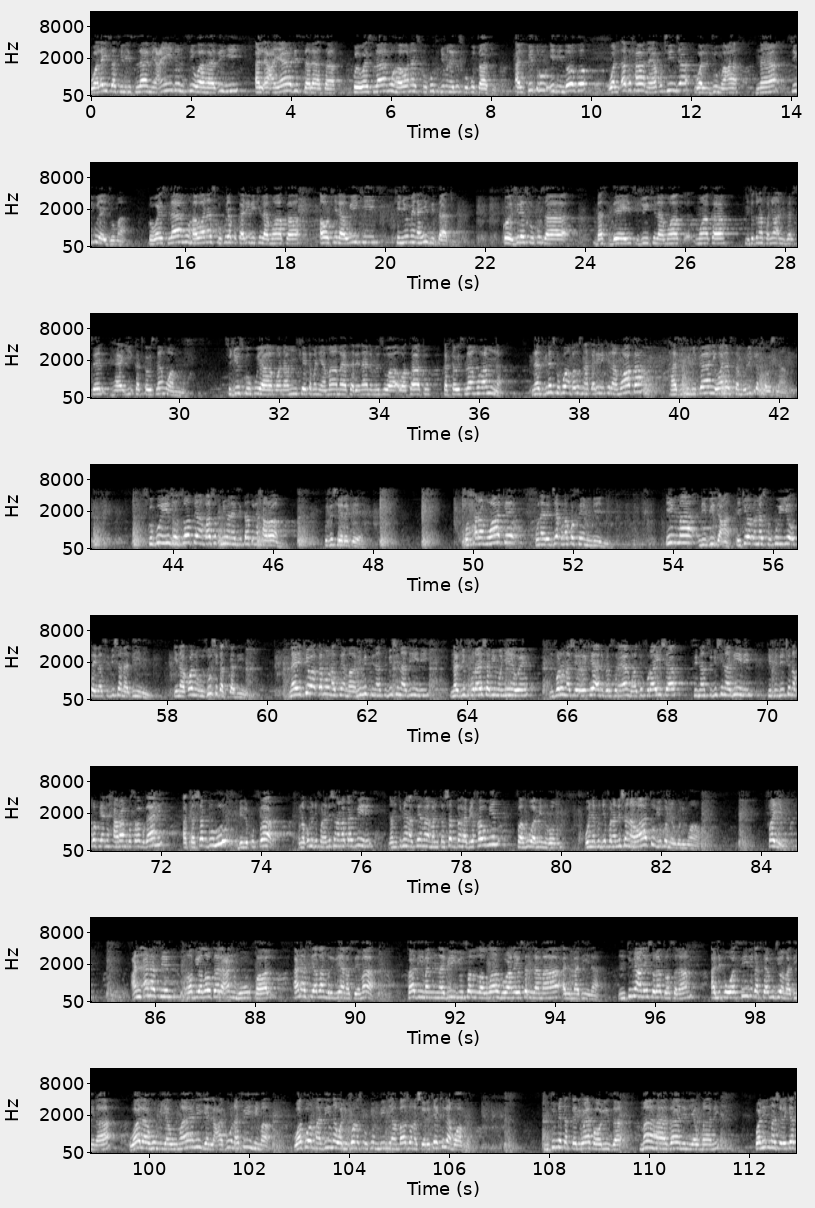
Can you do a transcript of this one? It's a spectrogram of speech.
Walaysa fil islam 'eidun siwa hadhihi al-a'yad thalatha kwa waislamu hawana sikukuu kinyume na hizo sikukuu tatu. Alfitru idi ndogo waladha na ya kuchinja waljum'a na siku ya ijumaa. Kwa waislamu hawana sikukuu ya kukariri kila mwaka au kila wiki kinyume na hizi tatu kwa hiyo zile sikukuu za birthday sijui kila mwaka, mwaka mtoto anafanywa anniversary hai katika Uislamu hamna. Sijui sikukuu ya mwanamke kama ni ya mama ya tarehe nane mwezi wa, wa tatu katika Uislamu hamna. Na zingine sikukuu ambazo zinakariri kila mwaka hazijulikani wala zitambuliki katika Uislamu. Sikukuu hizo zote ambazo kinyume na hizi tatu ni haramu kuzisherekea uharamu wake unarejea kunako sehemu mbili. Ima ni bid'a. Ikiwa kama sikukuu hiyo utainasibisha na dini inakuwa ni uzushi katika dini. Na ikiwa kama unasema mimi sinasibishi na dini najifurahisha mimi mwenyewe. Mfano nasherehekea anniversary yangu najifurahisha sinasibishi na dini kipindi hicho nakuwa pia ni haramu. Kwa sababu gani? Atashabuhu bilkufar unakuwa umejifananisha na makafiri na mtume anasema man tashabbaha biqaumin fahuwa minhum wenye kujifananisha na watu yuko miongoni mwao طيب أنس رضي الله تعالى عنه قال أنس الله مرضيان سما قدم النبي صلى الله عليه وسلم المدينة متوم عليه الصلاة والسلام alipowasili katika mji wa Madina wala hum yaumani yalabuna fihima watu wa Madina walikuwa na sikukuu mbili ambazo wanasherehekea kila mwaka mtume katika riwaya kauliza ma hadhani alyaumani kwa nini tunasherehekea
